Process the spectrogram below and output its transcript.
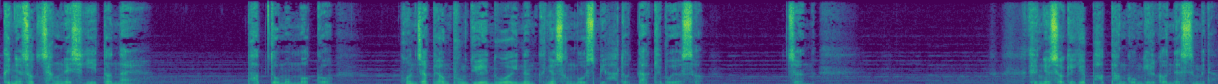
그 녀석 장례식이 있던 날 밥도 못 먹고 혼자 병풍 뒤에 누워있는 그 녀석 모습이 하도 딱해 보여서 전 그 녀석에게 밥 한 공기를 건넸습니다.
